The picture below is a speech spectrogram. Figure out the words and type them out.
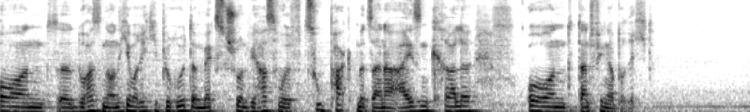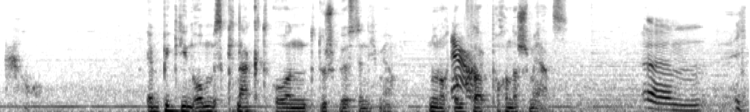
Und äh, du hast ihn noch nicht immer richtig berührt, dann merkst du schon, wie Hasswolf zupackt mit seiner Eisenkralle und dein Finger bricht. Er biegt ihn um, es knackt und du spürst ihn nicht mehr. Nur noch dumpfer, pochender Schmerz. Ähm, ich,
